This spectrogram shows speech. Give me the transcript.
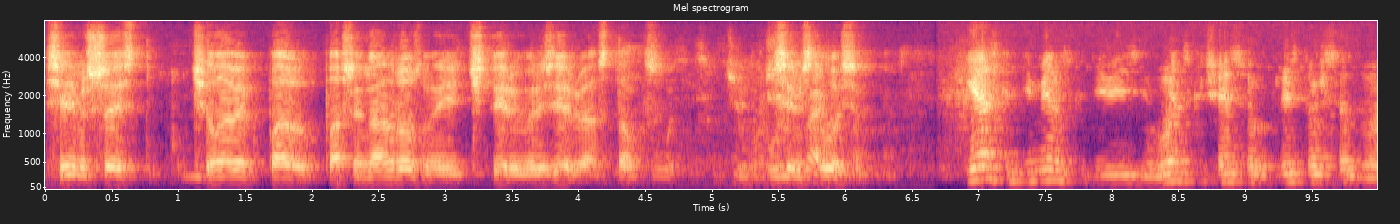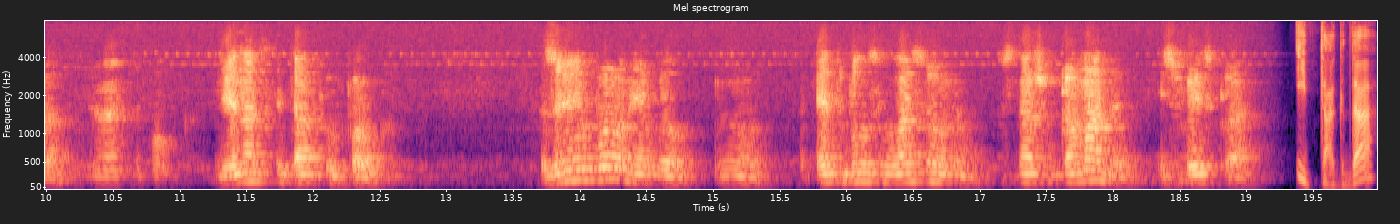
76 человек пошли на Грозный и 4 в резерве осталось. 78. Я с Кантемировской дивизии, воинская часть 43-162. 12-й танковый полк. За Ленинбором я был. Ну, это было согласовано с нашим командой из ФСК. И тогда,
